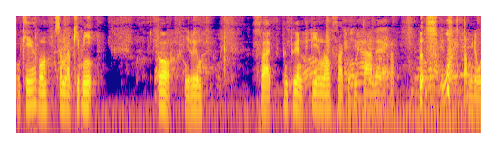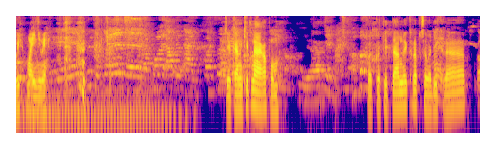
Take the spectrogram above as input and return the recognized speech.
โอเคครับผมสำหรับคลิปนี้ ก็อย่าลืมฝากเพื่อนๆ พี่น้องๆฝากกดติดตามด้วยนะครับ เอออู้ต่ำอยู่เว้ยไม่นี่ไหม เจอกันคลิปหน้าครับผม ฝากกดติดตามด้วยครับ สวัสดีครับ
